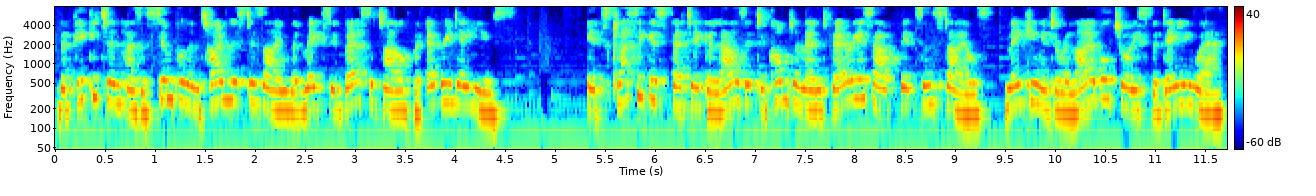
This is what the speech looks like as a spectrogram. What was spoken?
The Picotin has a simple and timeless design that makes it versatile for everyday use. Its classic aesthetic allows it to complement various outfits and styles, making it a reliable choice for daily wear.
